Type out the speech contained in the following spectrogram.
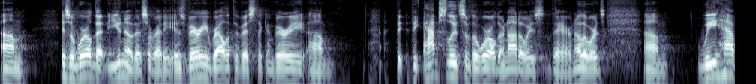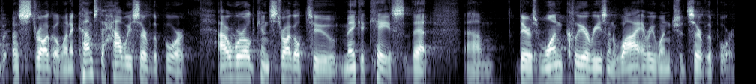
um, is a world that, you know this already, is very relativistic and very, um, the, the, absolutes of the world are not always there. In other words, um, we have a struggle. When it comes to how we serve the poor, our world can struggle to make a case that um, there's one clear reason why everyone should serve the poor.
